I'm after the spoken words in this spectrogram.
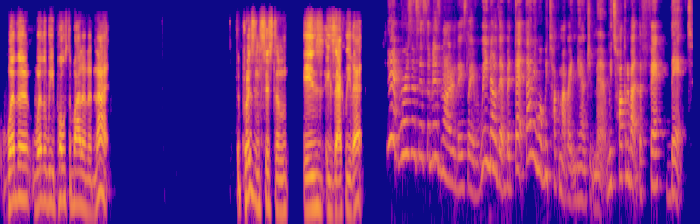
whether whether we post about it or not, the prison system is exactly that. Yeah, prison system is modern day slavery. We know that, but that, that ain't what we're talking about right now, Jamel. We're talking about the fact that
